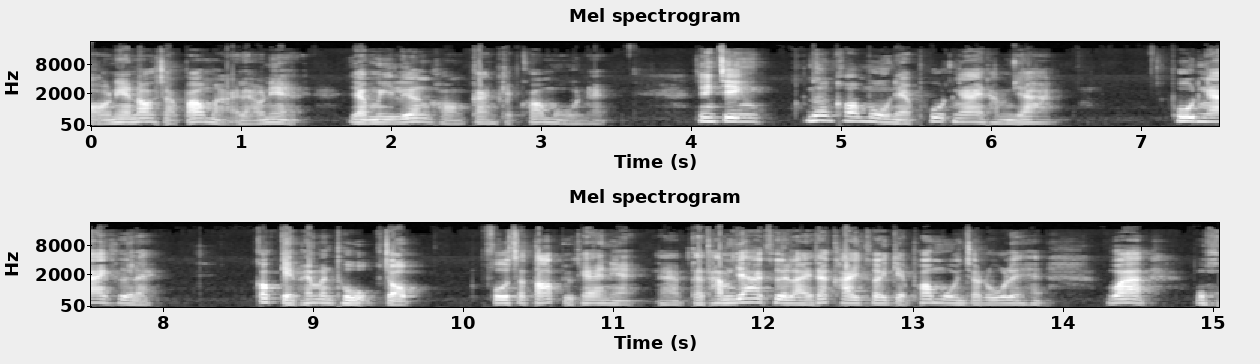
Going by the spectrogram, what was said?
2เนี่ยนอกจากเป้าหมายแล้วเนี่ยยังมีเรื่องของการเก็บข้อมูลนะจริงๆ เรื่องข้อมูลเนี่ยพูดง่ายทำยาก พูดง่ายคืออะไรก็เก็บให้มันถูกจบ full stop อยู่แค่นี้นะครับแต่ทำยากคืออะไรถ้าใครเคยเก็บข้อมูลจะรู้เลยฮะว่าโอ้โห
